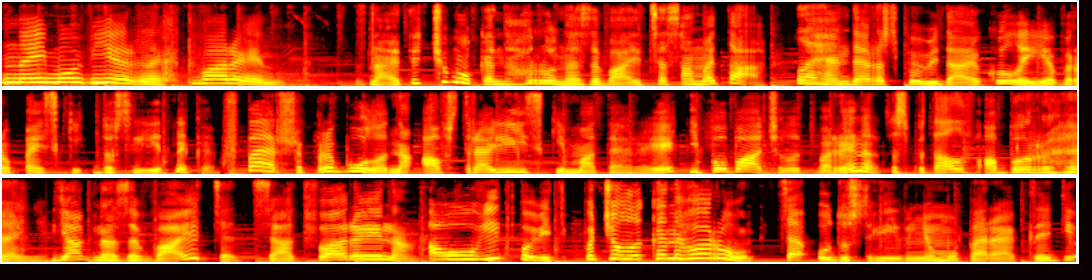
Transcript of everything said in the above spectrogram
неймовірних тварин. Знаєте, чому кенгуру називається саме так? Легенда розповідає, коли європейські дослідники вперше прибули на австралійський материк і побачили тварину, то спитали в аборигенів, як називається ця тварина. А у відповідь почули кенгуру. Це у дослівному перекладі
